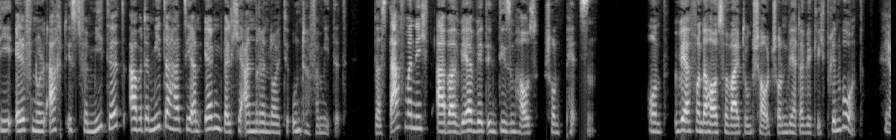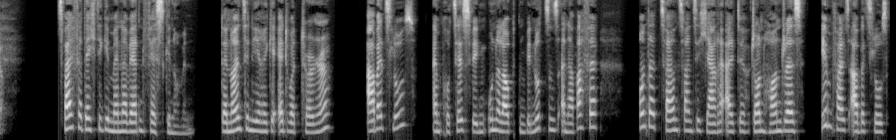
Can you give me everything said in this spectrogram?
Die 1108 ist vermietet, aber der Mieter hat sie an irgendwelche anderen Leute untervermietet. Das darf man nicht, aber wer wird in diesem Haus schon petzen? Und wer von der Hausverwaltung schaut schon, wer da wirklich drin wohnt? Ja. Zwei verdächtige Männer werden festgenommen. Der 19-jährige Edward Turner, arbeitslos, ein Prozess wegen unerlaubten Benutzens einer Waffe und der 22 Jahre alte John Hondres, ebenfalls arbeitslos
